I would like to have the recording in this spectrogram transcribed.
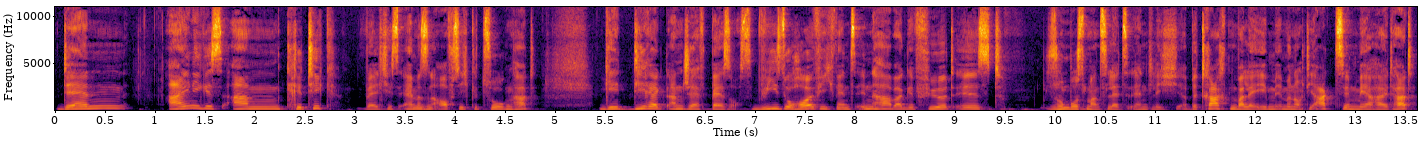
Denn einiges an Kritik, welches Amazon auf sich gezogen hat, geht direkt an Jeff Bezos. Wie so häufig, wenn es Inhaber geführt ist, So muss man es letztendlich äh, betrachten, weil er eben immer noch die Aktienmehrheit hat.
